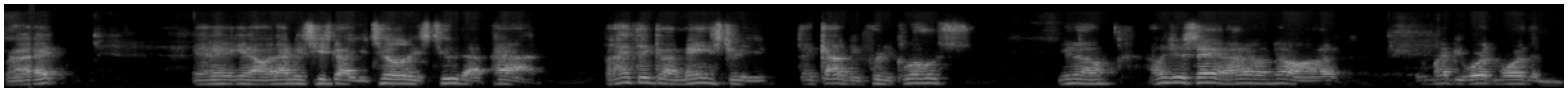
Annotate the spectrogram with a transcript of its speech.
right? And it- you know, and that means he's got utilities to that pad. But I think on Main Street, they got to be pretty close. You know, I'm just saying, I don't know. I, it might be worth more than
